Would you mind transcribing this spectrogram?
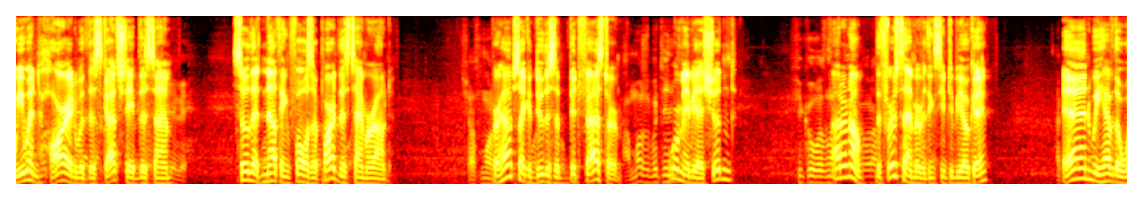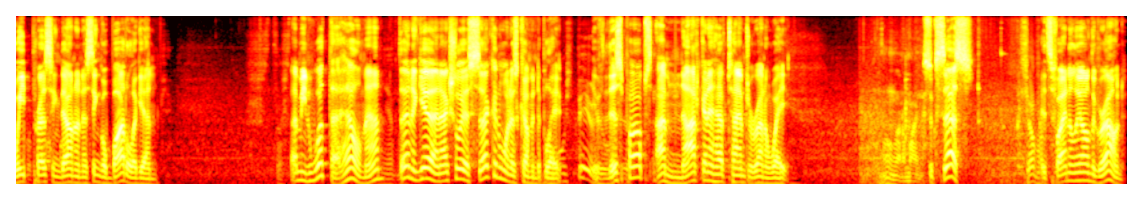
We went hard with the scotch tape this time. so that nothing falls apart this time around. Perhaps I could do this a bit faster. Or maybe I shouldn't. I don't know. The first time everything seemed to be okay. And we have the weight pressing down on a single bottle again. I mean, what the hell, man? Then again, actually a second one has come into play. If this pops, I'm not gonna have time to run away. Success! It's finally on the ground.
